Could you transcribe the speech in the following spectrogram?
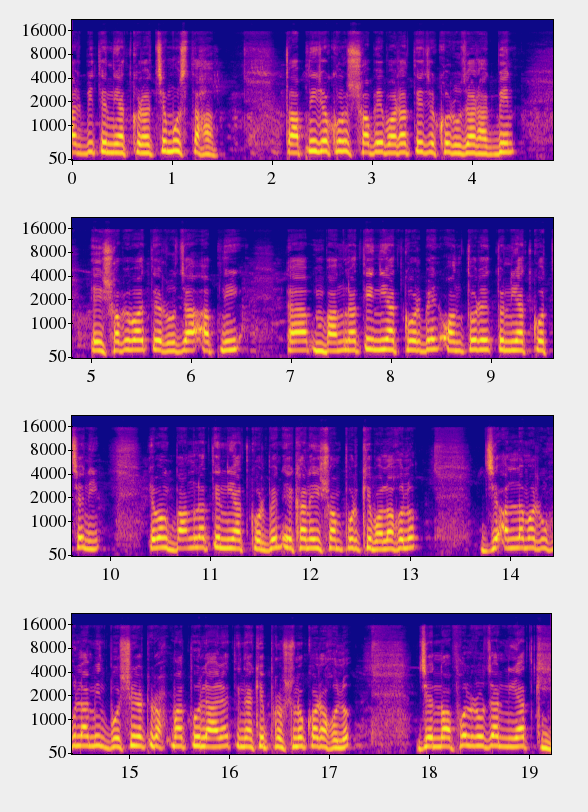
আরবিতে নিয়াত করা হচ্ছে মুস্তাহাব। তো আপনি যখন সবে বাড়াতে যখন রোজা রাখবেন, এই সবে বাড়াতে রোজা আপনি বাংলাতেই নিয়াত করবেন, অন্তরে তো নিয়াত করছেনই এবং বাংলাতে নিয়াত করবেন। এখানে এই সম্পর্কে বলা হলো যে আল্লামা রুহুল আমিন বসিরাতুর রহমাতুল্লাহ আলাহ তিনাকে প্রশ্ন করা হলো যে নফল রোজার নিয়াত কী?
